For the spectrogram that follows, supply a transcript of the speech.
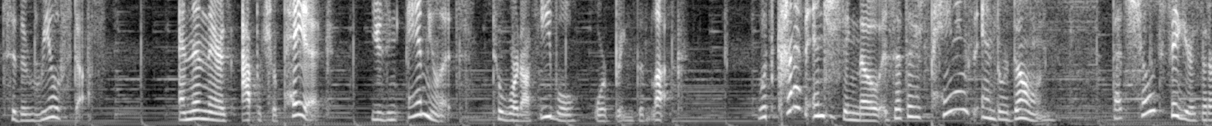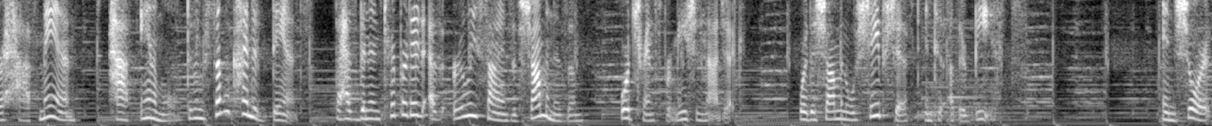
to the real stuff. And then there's apotropaic, using amulets to ward off evil or bring good luck. What's kind of interesting though is that there's paintings in Dordogne that shows figures that are half man, half animal doing some kind of dance that has been interpreted as early signs of shamanism or transformation magic, where the shaman will shapeshift into other beasts. In short,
